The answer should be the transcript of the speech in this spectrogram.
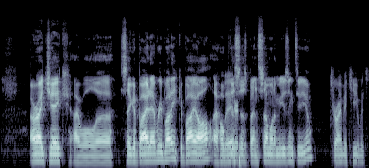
All right, Jake. I will uh, say goodbye to everybody. Goodbye, all. I hope Later. this has been somewhat amusing to you. Try McHumans.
